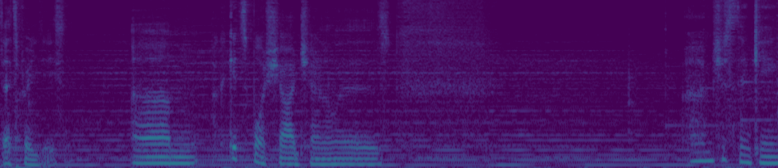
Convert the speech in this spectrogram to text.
That's pretty decent. Um, I could get some more shard channelers. I'm just thinking.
